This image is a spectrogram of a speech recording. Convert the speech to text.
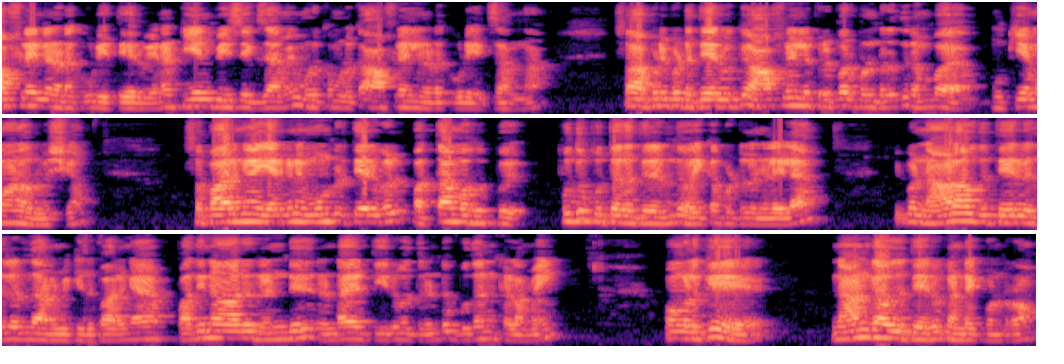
ஆஃப்லைனில் நடக்கக்கூடிய தேர்வு. ஏன்னா டிஎன்பிஎஸ்சி எக்ஸாமே முழுக்க முழுக்க ஆஃப்லைனில் நடக்கக்கூடிய எக்ஸாம் தான். ஸோ அப்படிப்பட்ட தேர்வுக்கு ஆஃப்லைனில் ப்ரிப்பேர் பண்ணுறது ரொம்ப முக்கியமான ஒரு விஷயம். ஸோ பாருங்க ஏற்கனவே மூன்று தேர்வுகள் பத்தாம் வகுப்பு புது புத்தகத்திலிருந்து வைக்கப்பட்டுள்ள நிலையில இப்போ நாலாவது தேர்வு இதுல இருந்து ஆரம்பிக்குது பாருங்க. பதினாறு ரெண்டு ரெண்டாயிரத்தி இருபத்தி ரெண்டு புதன்கிழமை உங்களுக்கு நான்காவது தேர்வு கண்டக்ட் பண்றோம்.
